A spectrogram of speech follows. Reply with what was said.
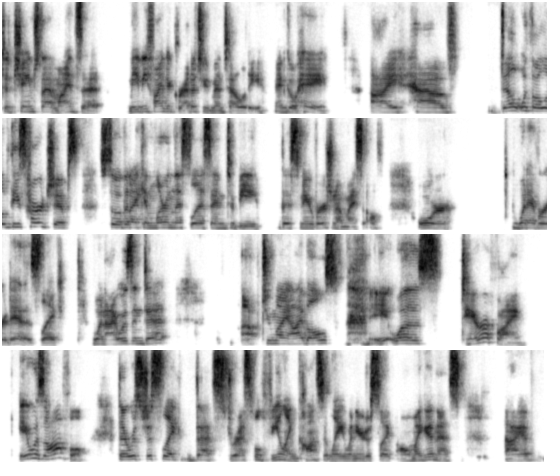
to change that mindset? Maybe find a gratitude mentality and go, hey, I have dealt with all of these hardships so that I can learn this lesson to be this new version of myself or whatever it is. Like when I was in debt, up to my eyeballs, it was terrifying. It was awful. There was just like that stressful feeling constantly when you're just like, oh my goodness, I have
